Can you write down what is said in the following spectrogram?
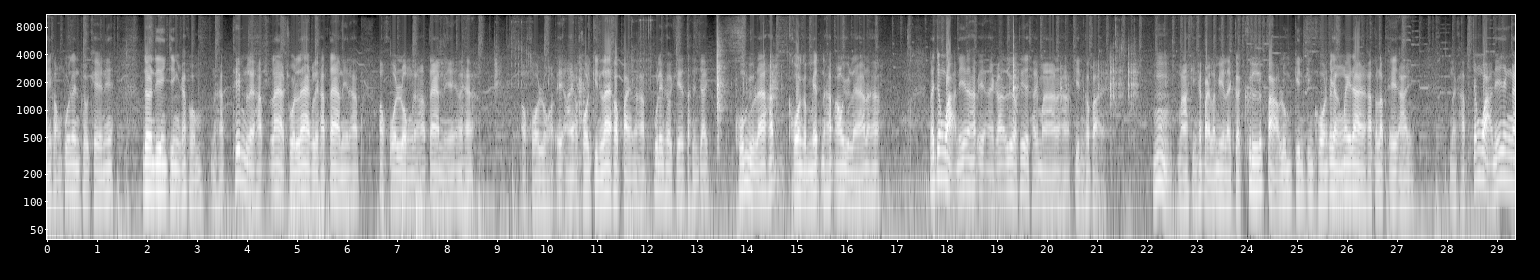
นี้ของผู้เล่นเพลเคนี่เดินดีจริงๆครับผมนะครับ ทิมเลยครับ แรกชวนแรกเลยครับ แต้มนี้นะครับ เอาโคนลงเลยครับ แต้มนี้นะฮะเอาโคนลงครับ AI เอาโคนกินแรกเข้าไปนะครับ ผู้เล่นเพลเคตัดสินใจคุ้มอยู่แล้วครับ โคนกับเม็ดนะครับ เอาอยู่แล้วนะฮะในจังหวะนี้นะครับ AI ก็เลือกที่จะใช้ม้านะฮะกินเข้าไป อืมหมากินเข้าไปแล้วมีอะไรเกิดขึ้นหรือเปล่าลุมกินกินโคลนก็ยังไม่ได้นะครับสำหรับ AI นะครับจังหวะนี้ยังไง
